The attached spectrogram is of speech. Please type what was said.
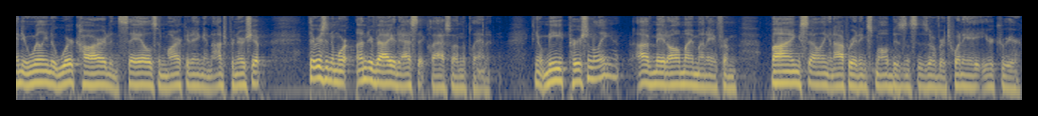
and you're willing to work hard in sales and marketing and entrepreneurship, there isn't a more undervalued asset class on the planet. You know, me personally, I've made all my money from buying, selling, and operating small businesses over a 28 year career.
